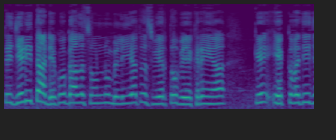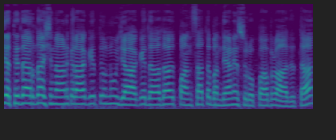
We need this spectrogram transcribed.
ਤੇ ਜਿਹੜੀ ਤੁਹਾਡੇ ਕੋਲ ਗੱਲ ਸੁਣਨ ਨੂੰ ਮਿਲੀ ਆ, ਤੇ ਸਵੇਰ ਤੋਂ ਵੇਖ ਰਹੇ ਆ ਕਿ 1 ਵਜੇ ਜਥੇਦਾਰ ਦਾ ਇਸ਼ਨਾਨ ਕਰਾ ਕੇ ਤੁਹਾਨੂੰ ਜਾ ਕੇ ਦਾ ਦਾ 5-7 ਬੰਦਿਆਂ ਨੇ ਸਰੋਪਾ ਬਣਾ ਦਿੱਤਾ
